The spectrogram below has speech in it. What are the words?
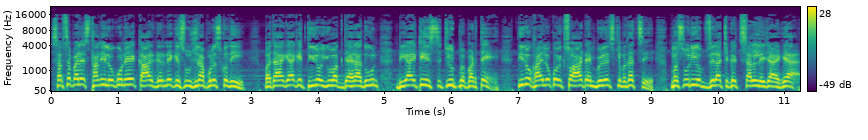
सबसे पहले स्थानीय लोगों ने कार गिरने की सूचना पुलिस को दी। बताया गया कि तीनों युवक देहरादून डीआईटी इंस्टीट्यूट में पढ़ते हैं। तीनों घायलों को 108 एंबुलेंस की मदद से मसूरी उप जिला चिकित्सालय ले जाया गया,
